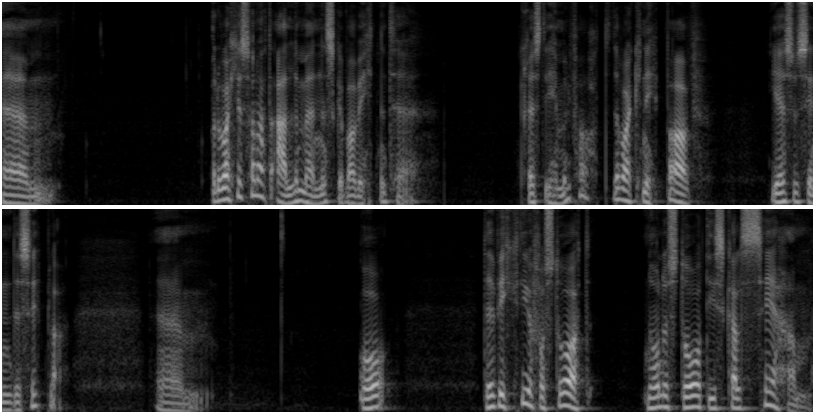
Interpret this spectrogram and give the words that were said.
Um, og det var ikke sånn at alle mennesker var vitne til Kristi himmelfart. Det var et knippe av Jesus sine disipler. Ehm, og det er viktig å forstå at når det står at de skal se ham,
